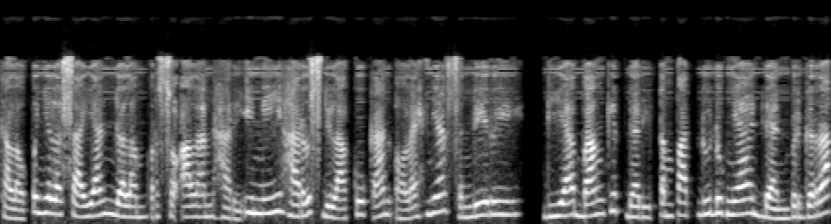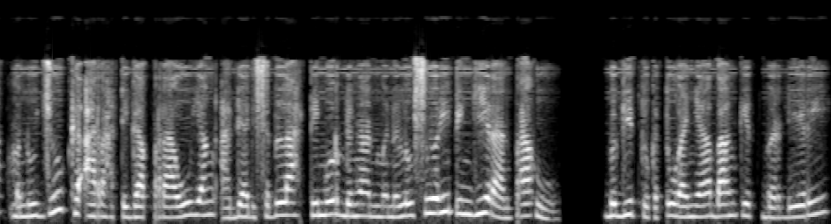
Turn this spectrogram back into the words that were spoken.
kalau penyelesaian dalam persoalan hari ini harus dilakukan olehnya sendiri, dia bangkit dari tempat duduknya dan bergerak menuju ke arah tiga perahu yang ada di sebelah timur dengan menelusuri pinggiran perahu. Begitu ketuanya bangkit berdiri,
